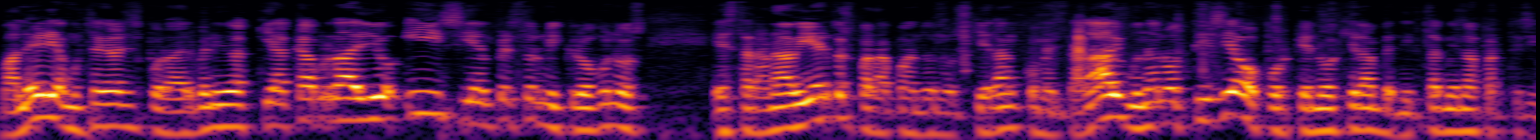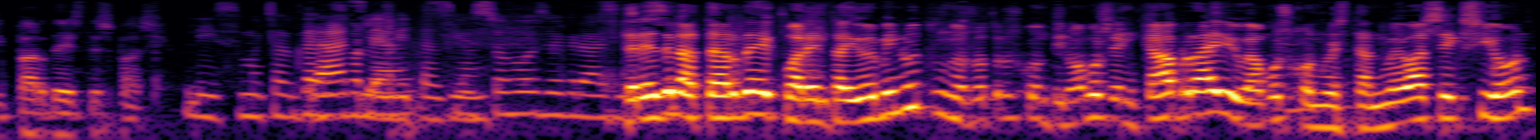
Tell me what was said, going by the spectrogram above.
Valeria, muchas gracias por haber venido aquí a Cap Radio y siempre estos micrófonos estarán abiertos para cuando nos quieran comentar alguna noticia o porque no quieran venir también a participar de este espacio. Listo, muchas gracias, por la invitación. gracias. 3 de la tarde, 42 minutos. Nosotros continuamos en Cap Radio y vamos con nuestra nueva sección,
